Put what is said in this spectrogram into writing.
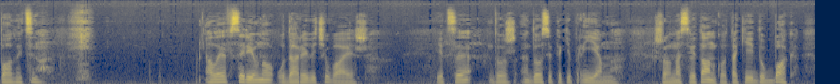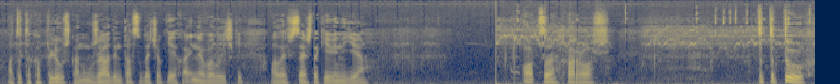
палицю. Але все рівно удари відчуваєш. І це дуже, досить таки приємно, що на світанку такий дубак, а тут така плюшка. Ну, вже один та судачок є, хай невеличкий, але все ж таки він є. Оце хорош. Ту-ту-тух.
